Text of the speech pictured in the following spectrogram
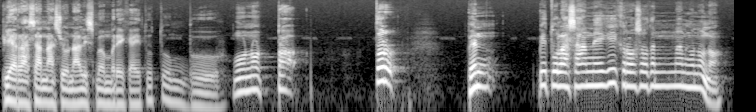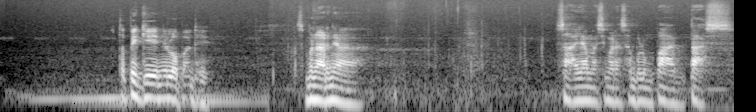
Biar rasa nasionalisme mereka itu tumbuh. Ngono tok. Tur ben pitulasane iki krasa tenan ngono no. Tapi gini loh Pak De. Sebenarnya saya masih merasa belum pantas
